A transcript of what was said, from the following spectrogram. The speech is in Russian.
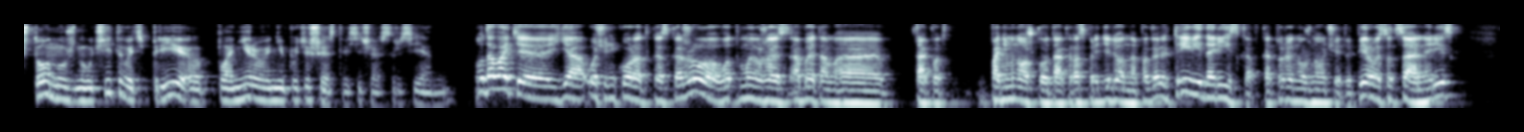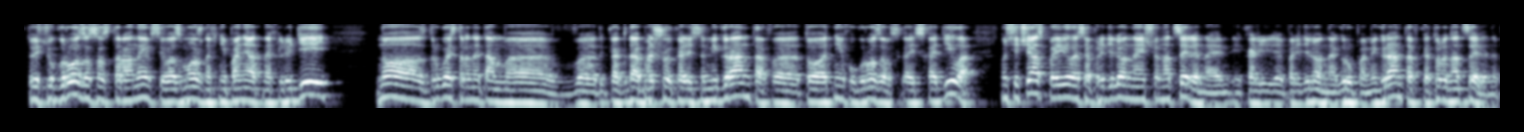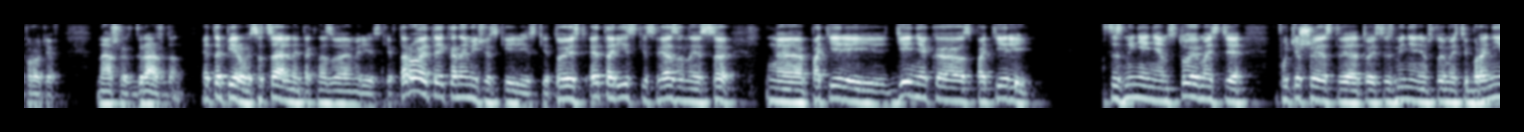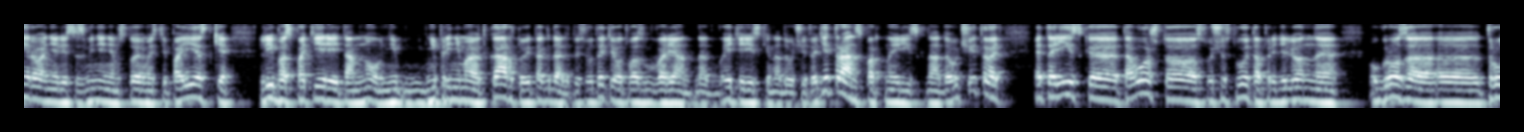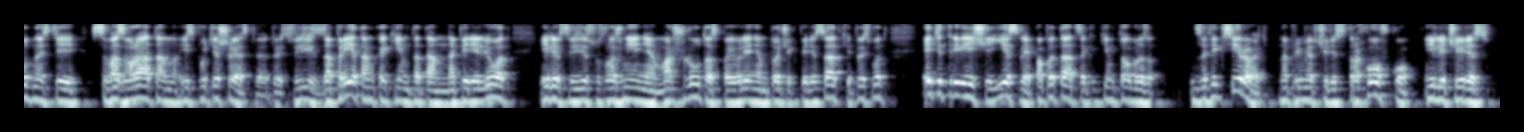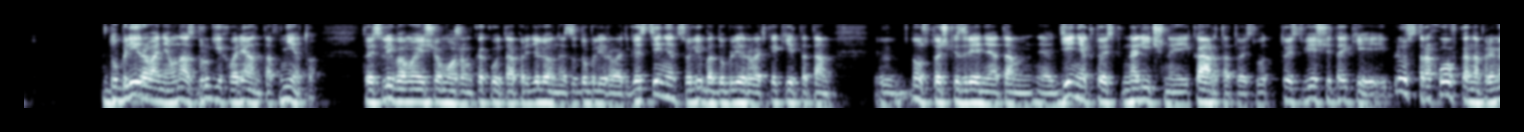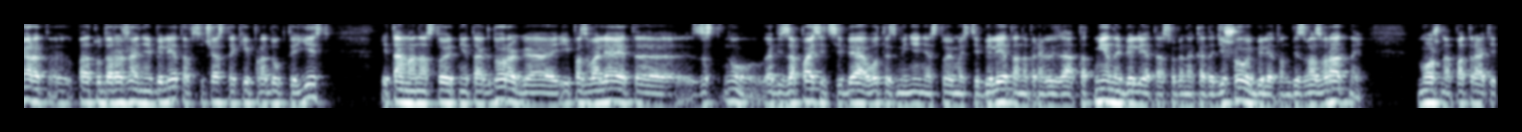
Что нужно учитывать при э, планировании путешествий сейчас россиянам? Ну, давайте я очень коротко скажу. Вот мы уже об этом э, так вот понемножку так распределенно поговорили. Три вида рисков, которые нужно учитывать. Первый социальный риск, то есть угроза со стороны всевозможных непонятных людей, но, с другой стороны, там, э, когда большое количество мигрантов, э, то от них угроза исходила. Но сейчас появилась определенная еще нацеленная, определенная группа мигрантов, которые нацелены против наших граждан. Это первый, социальные так называемые риски. Второе, это экономические риски. То есть, это риски, связанные с э, потерей денег, с потерей, с изменением стоимости путешествия, то есть с изменением стоимости бронирования или с изменением стоимости поездки, либо с потерей, там, ну, не, не принимают карту и так далее. То есть вот эти вот варианты, эти риски надо учитывать. И транспортный риск надо учитывать. Это риск э, того, что существует определенная угроза э, трудностей с возвратом из путешествия. То есть в связи с запретом каким-то там на перелет или в связи с усложнением маршрута, с появлением точек пересадки. То есть вот эти три вещи, если попытаться каким-то образом зафиксировать, например, через страховку или через дублирование, у нас других вариантов нету. То есть, либо мы еще можем какую-то определенную задублировать гостиницу, либо дублировать какие-то там, э, ну, с точки зрения там э, денег, то есть наличные и карта, то есть вот, то есть вещи такие. И плюс страховка, например, от, от удорожания билетов, сейчас такие продукты есть, и там она стоит не так дорого и позволяет э, ну, обезопасить себя от изменения стоимости билета, например, от отмены билета, особенно когда дешевый билет, он безвозвратный, можно потратить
